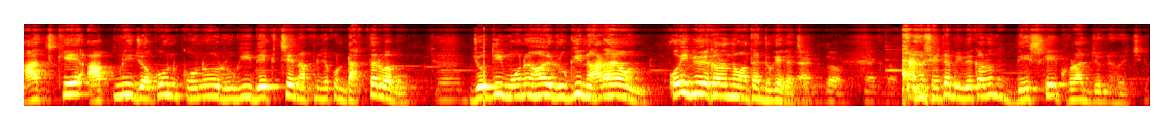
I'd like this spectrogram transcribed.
আজকে আপনি যখন কোনো রুগী দেখছেন আপনি যখন ডাক্তারবাবু যদি মনে হয় রুগী নারায়ণ ওই বিবেকানন্দ মাথায় ঢুকে গেছে। সেটা বিবেকানন্দ দেশকেই ঘোরার জন্য হয়েছিল।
